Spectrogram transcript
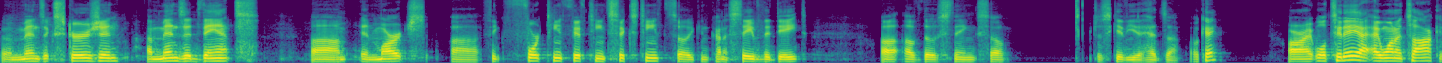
a men's excursion, a men's advance um, in March uh, I think 14th, 15th, 16th, so you can kind of save the date uh, of those things. So just give you a heads up, okay? All right, well, today I, I want to talk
